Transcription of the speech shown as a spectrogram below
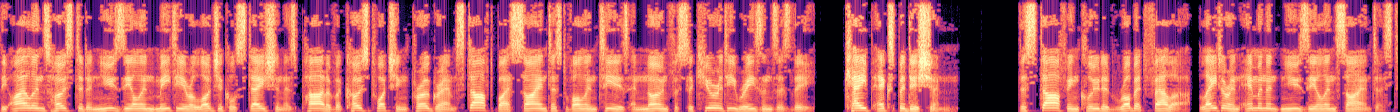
the islands hosted a New Zealand meteorological station as part of a coastwatching program staffed by scientist volunteers and known for security reasons as the Cape Expedition. The staff included Robert Falla, later an eminent New Zealand scientist.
